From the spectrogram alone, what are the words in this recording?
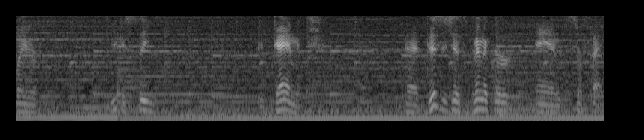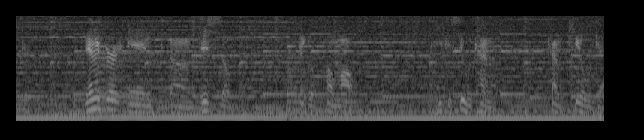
later, you can see the damage that this is just vinegar and surfactant. Vinegar and um, dish soap. I think it'll come off you can see what kind of kind of kill we got.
